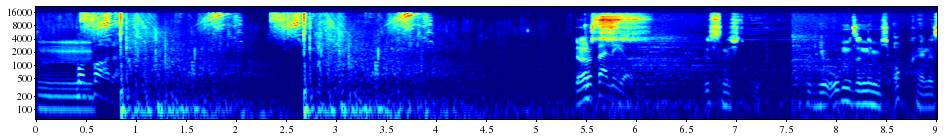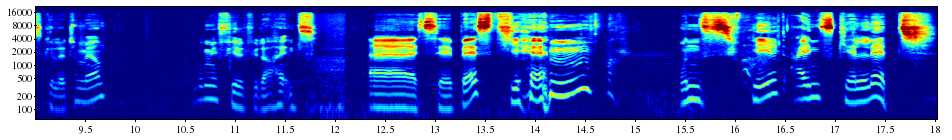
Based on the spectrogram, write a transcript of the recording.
Hm, das ist nicht gut. Hier oben sind nämlich auch keine Skelette mehr. Aber mir fehlt wieder eins. Äh, Sebastian. Uns fehlt ein Skelett.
